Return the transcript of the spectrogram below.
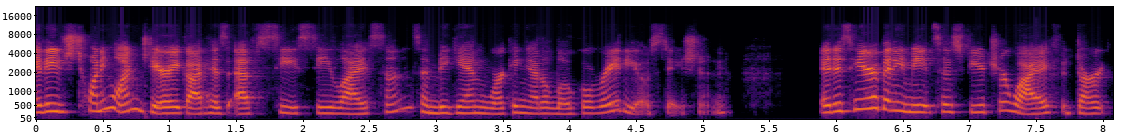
At age 21, Jerry got his FCC license and began working at a local radio station. It is here that he meets his future wife, Dar-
